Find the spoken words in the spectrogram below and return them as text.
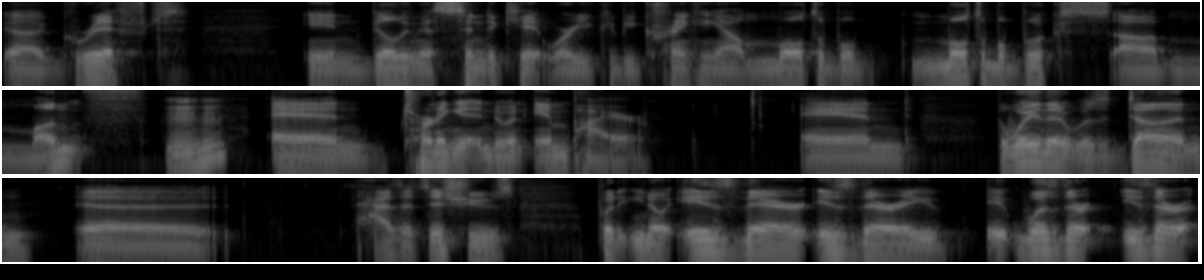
uh, grift in building a syndicate where you could be cranking out multiple multiple books a month and turning it into an empire. And the way that it was done uh, has its issues. But you know, is there is there a it, was there is there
